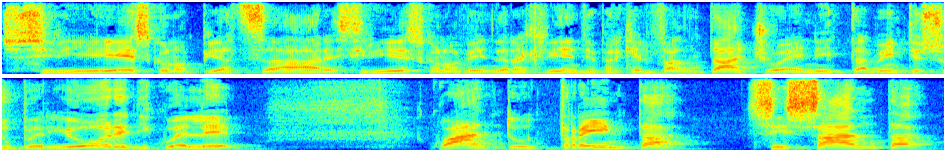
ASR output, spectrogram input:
si riescono a piazzare, si riescono a vendere al cliente perché il vantaggio è nettamente superiore di quelle quanto? 30, 60,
